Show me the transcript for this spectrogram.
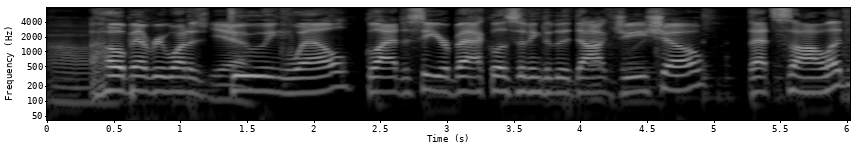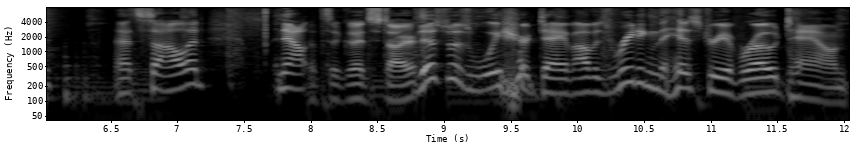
Uh, I hope everyone is Yeah. doing well. Glad to see you're back listening to the Doc G show. That's solid. That's solid. Now, that's a good start. this was weird, Dave. I was reading the history of Road Town,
